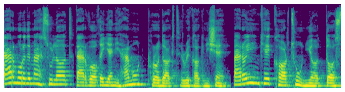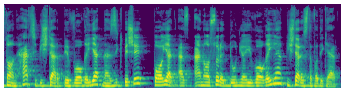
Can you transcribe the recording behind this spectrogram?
در مورد محصولات در واقع یعنی همون product recognition برای اینکه کارتون یا داستان هرچی بیشتر به واقعیت نزدیک بشه باید از عناصر دنیای واقعی هم بیشتر استفاده کرد.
